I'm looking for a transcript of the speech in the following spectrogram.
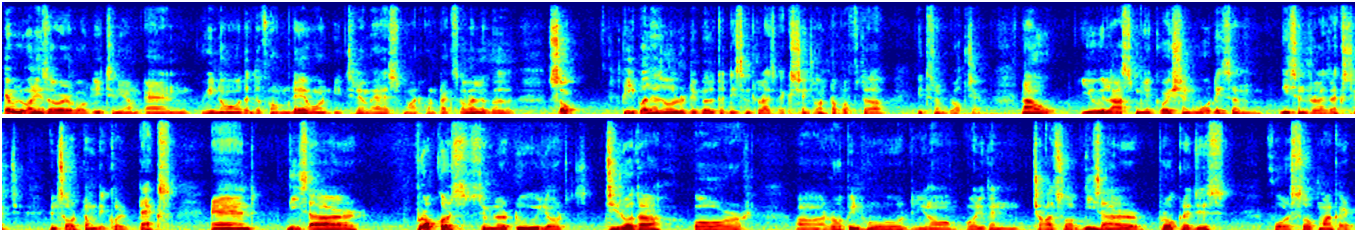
Everyone is aware about Ethereum and we know that the, from day one Ethereum has smart contracts available. So people has already built a decentralized exchange on top of the Ethereum blockchain. Now you will ask me a question, what is a decentralized exchange? In short term we call DEX and these are brokers similar to your Zerodha or uh, Robinhood, you know, or you can Charles Schwab. These are brokerages for stock market.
